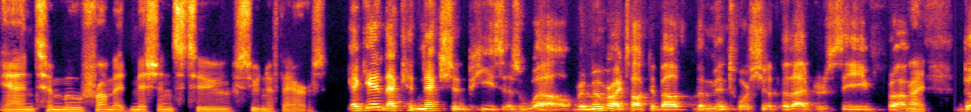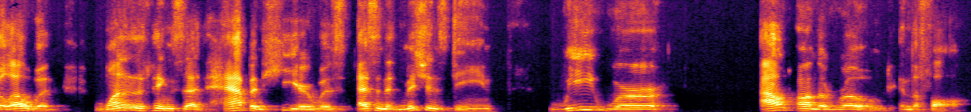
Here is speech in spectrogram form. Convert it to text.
and to move from admissions to student affairs? Again, that connection piece as well. Remember, I talked about the mentorship that I've received from right. Bill Elwood one of the things that happened here was as an admissions dean, we were out on the road in the fall,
